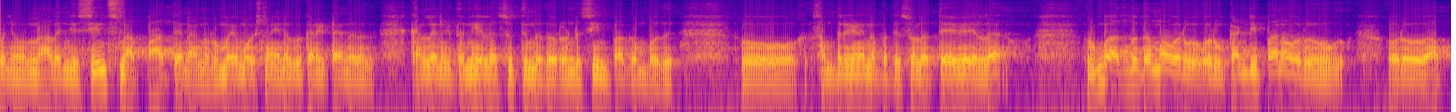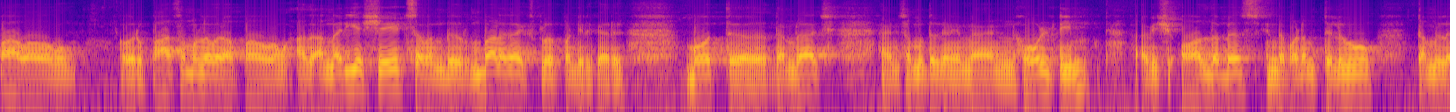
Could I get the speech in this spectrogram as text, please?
கொஞ்சம் நாலஞ்சு சீன்ஸ் நான் பார்த்தேன். நான் ரொம்ப எமோஷனாக எனக்கு கனெக்ட் ஆயிருந்தது. கண்ணில் எனக்கு தண்ணியெல்லாம் சுற்றி இருந்தது ஒரு ரெண்டு சீன் பார்க்கும்போது ஸோ சமுத்திரகனியனை பற்றி சொல்ல தேவையில்லை. ரொம்ப அற்புதமாக ஒரு ஒரு கண்டிப்பான ஒரு ஒரு அப்பாவாகவும் ஒரு பாசமுள்ள ஒரு அப்பாவும் அது நிறைய ஷேட்ஸை வந்து ரொம்ப அழகாக எக்ஸ்ப்ளோர் பண்ணியிருக்காரு. Both uh, Dhanraj and Samuthirakani and whole team I wish all the best இந்த படம் தெலுங்கும் தமிழ்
